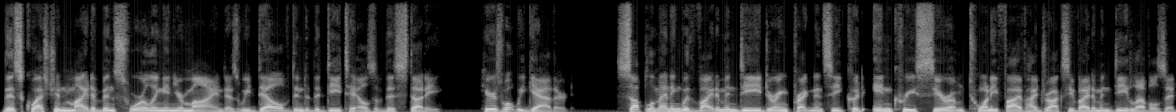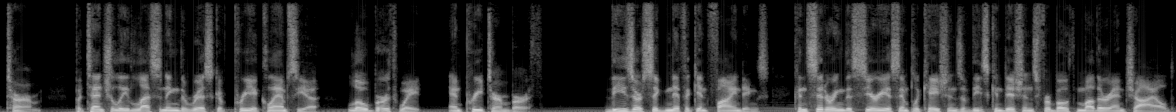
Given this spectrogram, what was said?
This question might have been swirling in your mind as we delved into the details of this study. Here's what we gathered. Supplementing with vitamin D during pregnancy could increase serum 25-hydroxyvitamin D levels at term, potentially lessening the risk of preeclampsia, low birth weight, and preterm birth. These are significant findings, considering the serious implications of these conditions for both mother and child.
